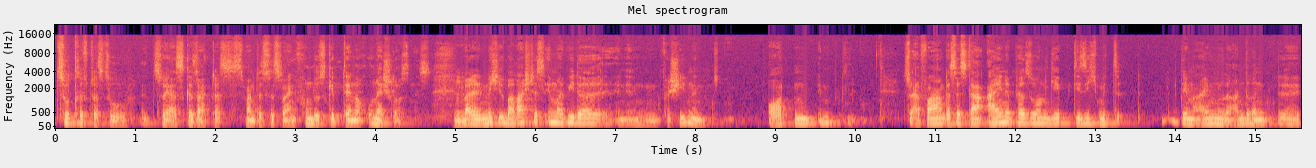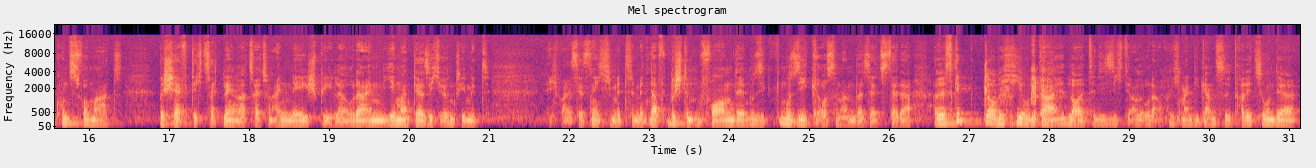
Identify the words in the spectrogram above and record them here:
zutrifft, was du zuerst gesagt hast, dass es so einen Fundus gibt, der noch unerschlossen ist. Mhm. Weil mich überrascht es immer wieder in, in verschiedenen Orten, im, zu erfahren, dass es da eine Person gibt, die sich mit dem einen oder anderen äh, Kunstformat beschäftigt seit längerer Zeit, so ein Nähspieler oder ein jemand, der sich irgendwie mit, ich weiß jetzt nicht, mit, mit einer bestimmten Form der Musik, Musik auseinandersetzt. Der da, also es gibt, glaube ich, hier und da Leute, die sich, oder auch, ich meine, die ganze Tradition der,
